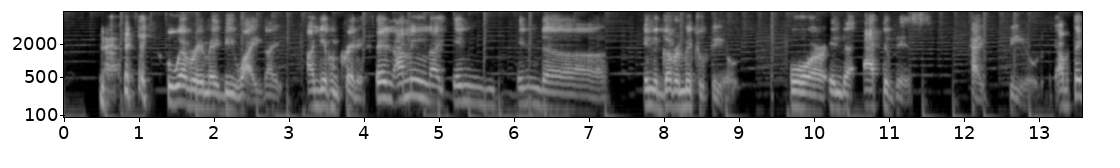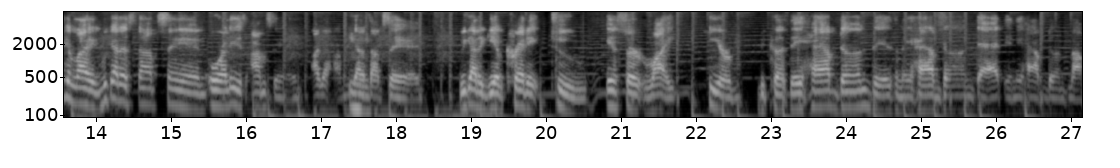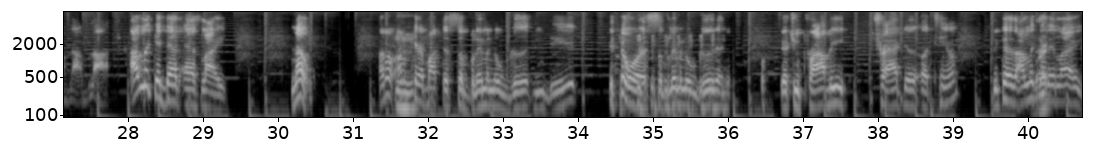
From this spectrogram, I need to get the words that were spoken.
Whoever it may be white. Like I give him credit. And I mean like in in the in the governmental field or in the activist type field. I'm thinking like we gotta stop saying, or at least I'm saying, I got we gotta mm-hmm. stop saying we gotta give credit to insert right here because they have done this and they have done that and they have done blah blah blah. I look at that as like, no, I don't. Mm-hmm. I don't mm-hmm. care about the subliminal good you did or subliminal good that, that you probably tried to attempt because I look right. at it like,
